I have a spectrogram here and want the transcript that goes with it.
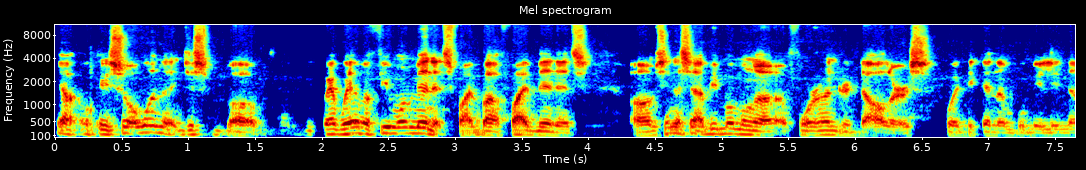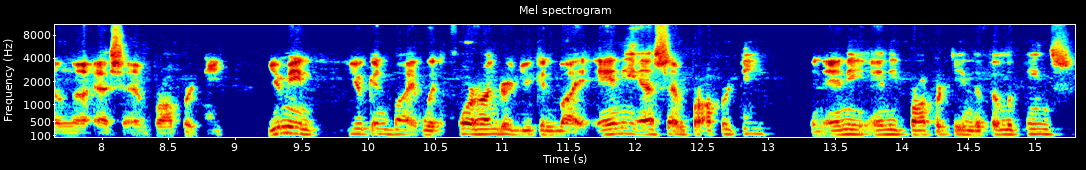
Yeah, okay. So I want to just, uh, we have a few more minutes, five, about five minutes. Um, sinasabi mo mga $400, pwede ka nang bumili ng uh, SM property. You mean you can buy, with 400, you can buy any SM property in any any property in the Philippines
